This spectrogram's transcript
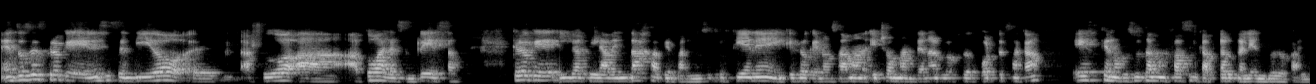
Entonces creo que en ese sentido eh, ayudó a, todas las empresas. Creo que la, la, ventaja que para nosotros tiene y que es lo que nos ha hecho mantener los deportes acá es que nos resulta muy fácil captar talento local.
